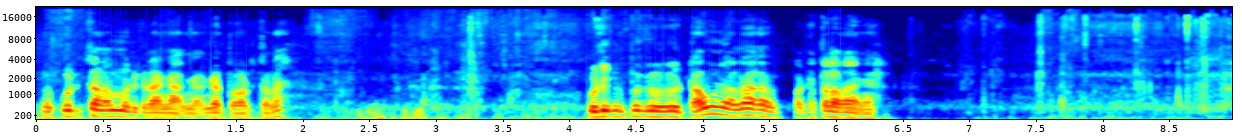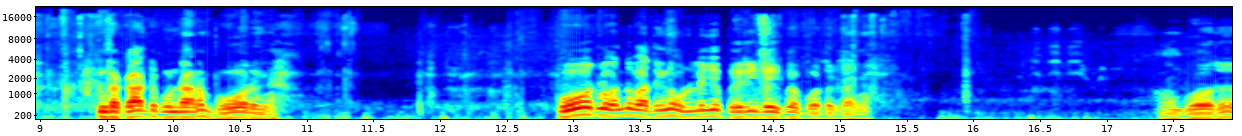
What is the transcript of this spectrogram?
இந்த குடித்தனமும் இருக்கிறாங்க அங்கங்கே தோட்டத்தில். குடியிருப்புக்கு டவுன் எல்லாம் பக்கத்தில் வாங்க இந்த காட்டுக்கு உண்டான போருங்க. போரில் வந்து பார்த்திங்கன்னா உள்ளேயே பெரிய பைப்பாக போட்டுக்கிறாங்க. போரு.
